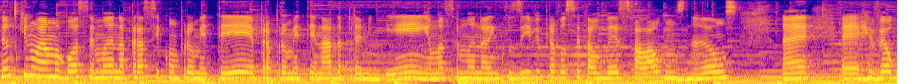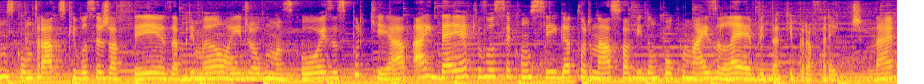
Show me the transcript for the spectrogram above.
Tanto que não é uma boa semana para se comprometer, para prometer nada para ninguém, é uma semana inclusive para você talvez falar alguns nãos, né? É, rever alguns contratos que você já fez, abrir mão aí de algumas coisas, porque a, a ideia é que você consiga tornar a sua vida um pouco mais leve daqui para frente, né?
